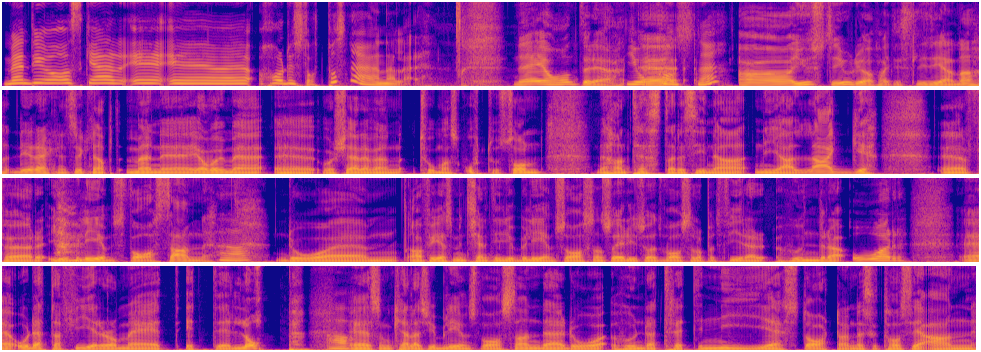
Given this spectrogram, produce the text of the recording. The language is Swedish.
Men du Oskar, eh, eh, har du stått på snön eller? Nej jag har inte det. Jo, Eh, konstsnö. Ja just det gjorde jag faktiskt lite grann, det räknas ju knappt men eh, jag var ju med eh, vår kära vän Thomas Ottosson när han testade sina nya lagg eh, för jubileumsvasan. Ja. Då, eh, ja för er som inte känner till jubileumsvasan så är det ju så att Vasaloppet firar 100 år eh, och detta firar de med ett, ett eh, lopp Ja. eh, som kallas jubileumsvasan där då 139 startande ska ta sig an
